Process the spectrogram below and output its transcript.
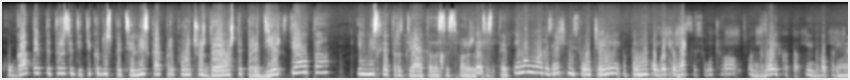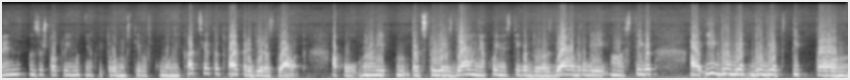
кога теб те търсят и ти като специалист, как препоръчваш да е още преди раздялата или след раздялата да се свържат е, с теб? Имам различни случаи. Понякога това се случва. Двойката идва при мен, защото имат някакви трудности в комуникацията. Това е преди раздялата. Ако нали, предстои раздяла, някои не стигат до раздяла, други а, стигат. А, и другият, другият тип а,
